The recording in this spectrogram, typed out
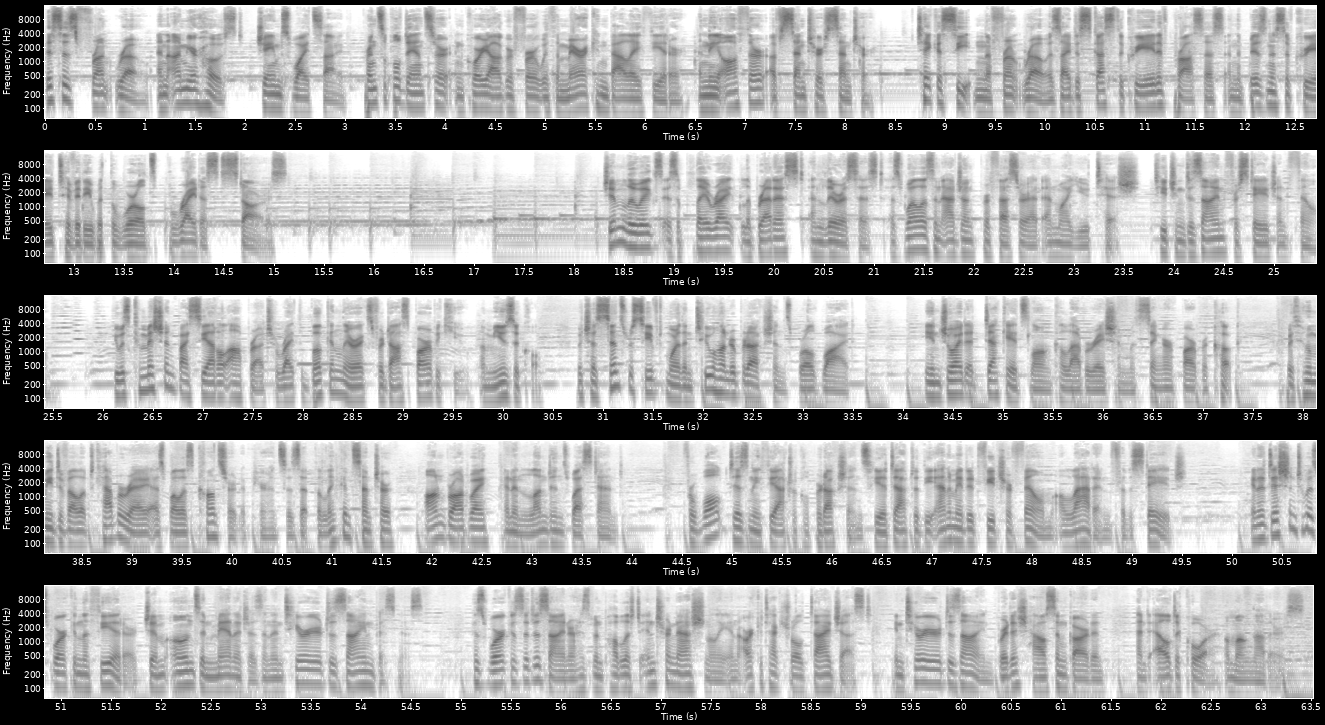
This is Front Row, and I'm your host, James Whiteside, principal dancer and choreographer with American Ballet Theater and the author of Center Center. Take a seat in the front row as I discuss the creative process and the business of creativity with the world's brightest stars. Jim Luigs is a playwright, librettist, and lyricist, as well as an adjunct professor at NYU Tisch, teaching design for stage and film. He was commissioned by Seattle Opera to write the book and lyrics for Das Barbecue, a musical, which has since received more than 200 productions worldwide. He enjoyed a decades long collaboration with singer Barbara Cook, with whom he developed cabaret as well as concert appearances at the Lincoln Center, on Broadway, and in London's West End. For Walt Disney Theatrical Productions, he adapted the animated feature film Aladdin for the stage. In addition to his work in the theater, Jim owns and manages an interior design business his work as a designer has been published internationally in Architectural Digest, Interior Design, British House and Garden, and Elle Decor, among others.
